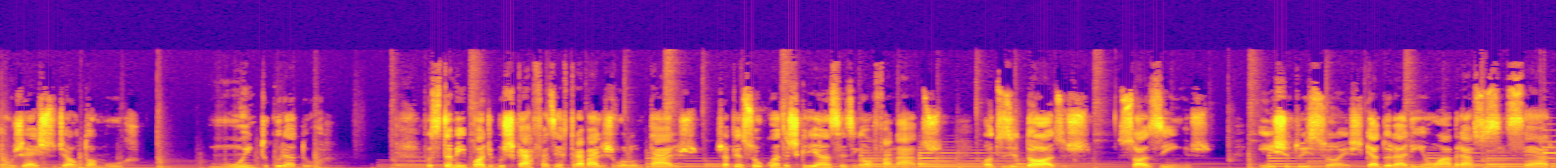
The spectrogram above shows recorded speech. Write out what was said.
É um gesto de alto amor, muito curador. Você também pode buscar fazer trabalhos voluntários. Já pensou quantas crianças em orfanatos, quantos idosos, sozinhos, em instituições que adorariam um abraço sincero?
